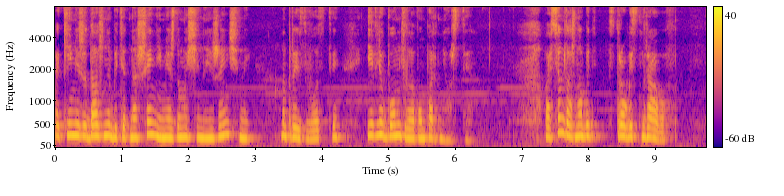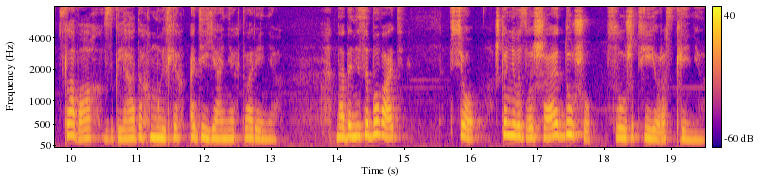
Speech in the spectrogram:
Какими же должны быть отношения между мужчиной и женщиной на производстве и в любом деловом партнерстве? Во всем должна быть строгость нравов – в словах, взглядах, мыслях, одеяниях, творениях. Надо не забывать, все, что не возвышает душу, служит ее растлению.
